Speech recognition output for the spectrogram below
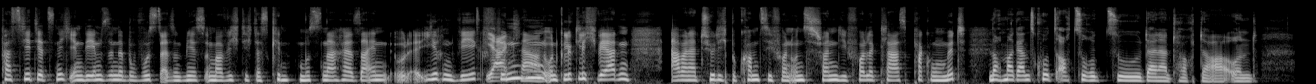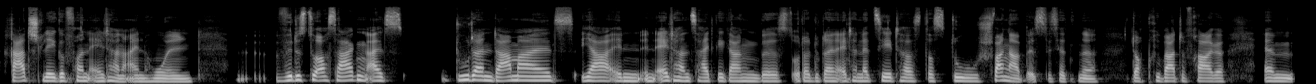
passiert jetzt nicht in dem Sinne bewusst. Also mir ist immer wichtig, das Kind muss nachher sein oder ihren Weg ja, finden klar. und glücklich werden. Aber natürlich bekommt sie von uns schon die volle Glaspackung mit. Nochmal ganz kurz auch zurück zu deiner Tochter und Ratschläge von Eltern einholen. Würdest du auch sagen, als du dann damals ja in, in Elternzeit gegangen bist oder du deinen Eltern erzählt hast, dass du schwanger bist, ist jetzt eine doch private Frage. Ähm,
